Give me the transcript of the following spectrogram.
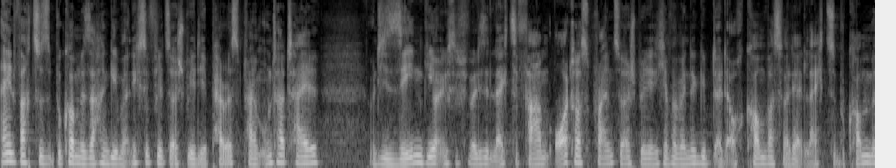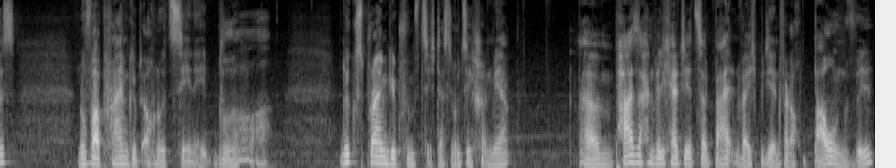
Einfach zu bekommene Sachen geben halt nicht so viel, zum Beispiel die Paris Prime Unterteil. Und die Sehnen geben halt nicht so viel, weil die sind leicht zu farmen. Ortos Prime zum Beispiel, den ich ja verwende, gibt halt auch kaum was, weil der halt leicht zu bekommen ist. Nova Prime gibt auch nur 10, ey. Boah. Nyx Prime gibt 50, das lohnt sich schon mehr. Ähm, ein paar Sachen will ich halt jetzt halt behalten, weil ich mir die einfach auch bauen will.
